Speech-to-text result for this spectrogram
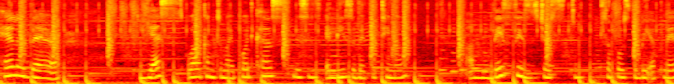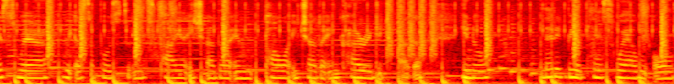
hello there. Yes, welcome to my podcast. This is Elizabeth Otino. Um, this is just supposed to be a place where we are supposed to inspire each other, empower each other, encourage each other. You know, let it be a place where we all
